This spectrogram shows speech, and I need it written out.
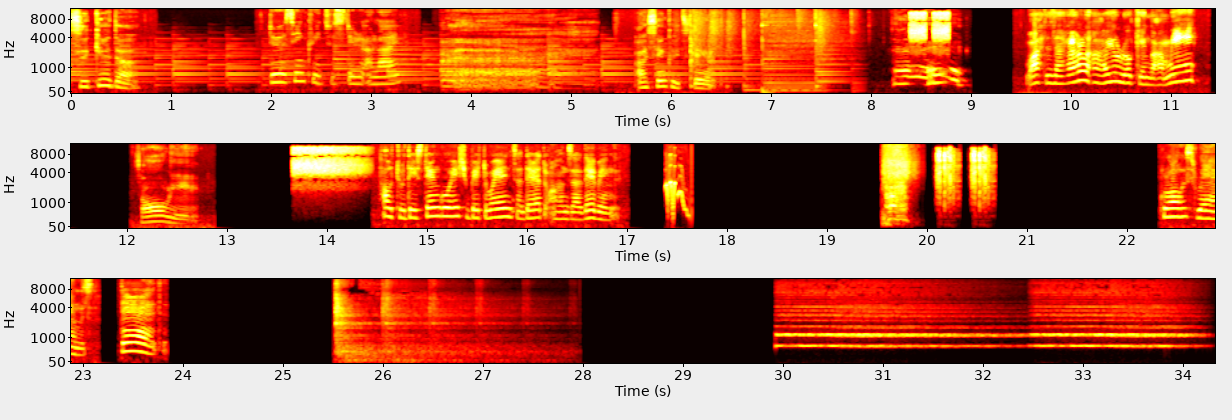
Tsukuda. Do you think it's still alive? Uh, I think it's dead. What the hell are you looking at me? sorry. How to distinguish between the dead and the living? Ah! Gross worms, Dead.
